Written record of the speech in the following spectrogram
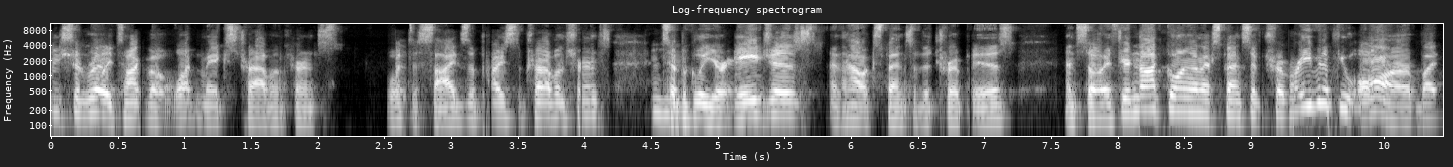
we should really talk about what makes travel insurance, what decides the price of travel insurance. Mm-hmm. Typically, your ages and how expensive the trip is. And so, if you're not going on an expensive trip, or even if you are, but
